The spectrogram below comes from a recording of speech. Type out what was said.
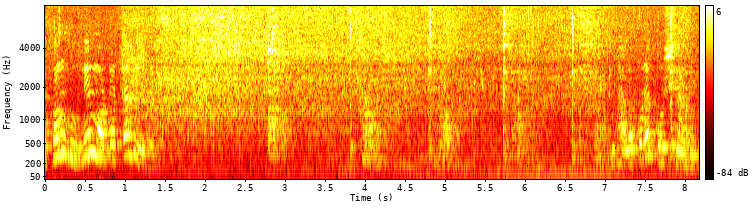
এখন ঘুগনির মটরটা দিয়ে দেবো। ভালো করে কষিয়ে নেব।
